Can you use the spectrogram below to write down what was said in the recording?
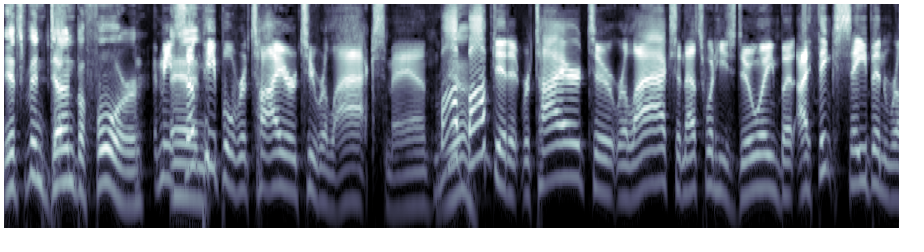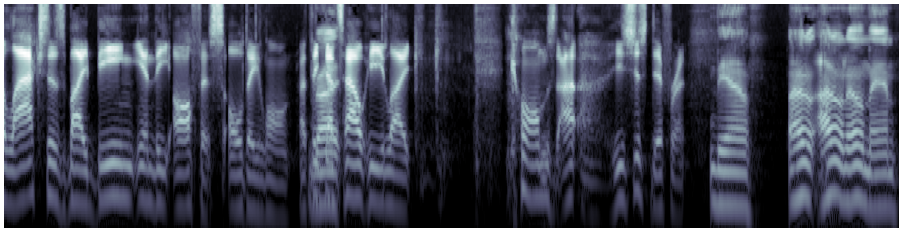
it's been done before. I mean, some people retire to relax, man. Bob Yeah. Bob did it, retired to relax, and that's what he's doing. But I think Saban relaxes by being in the office all day long. I think Right. that's how he like calms. I, uh, he's just different. Yeah, I don't. I don't know, man.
